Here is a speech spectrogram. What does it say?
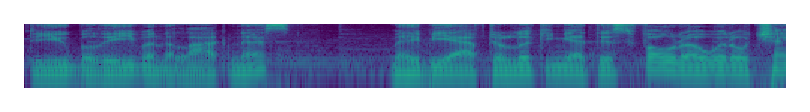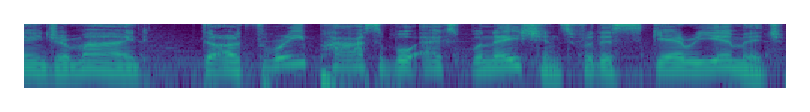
Do you believe in the Loch Ness? Maybe after looking at this photo it'll change your mind. There are three possible explanations for this scary image.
